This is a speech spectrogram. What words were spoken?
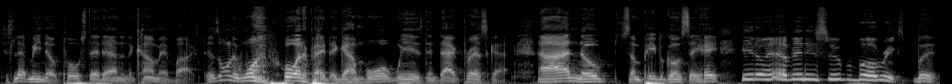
Just let me know. Post that down in the comment box. There's only one quarterback that got more wins than Dak Prescott. Now I know some people gonna say, "Hey, he don't have any Super Bowl rings," but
